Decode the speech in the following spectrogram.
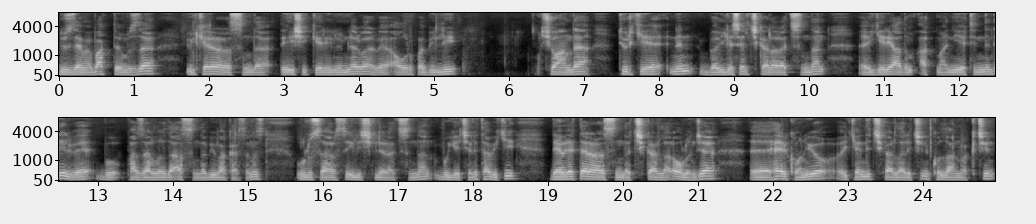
düzleme baktığımızda ülkeler arasında değişik gerilimler var ve Avrupa Birliği şu anda Türkiye'nin bölgesel çıkarlar açısından geri adım atma niyetinde değil ve bu pazarlığı da aslında bir bakarsanız uluslararası ilişkiler açısından bu geçerli. Tabii ki devletler arasında çıkarlar olunca e, her konuyu kendi çıkarlar için kullanmak için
